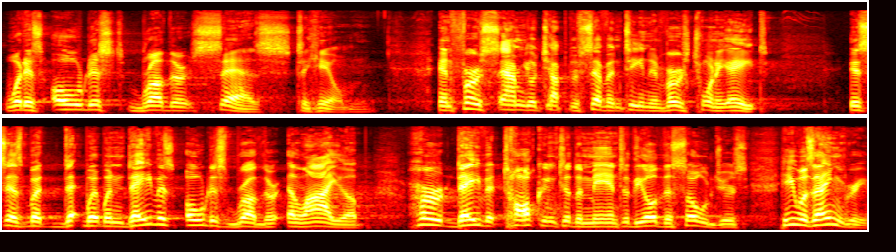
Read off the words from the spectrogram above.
what his oldest brother says to him. In 1 Samuel chapter 17 and verse 28, it says, But, but when David's oldest brother, Eliab, heard David talking to the men, to the other soldiers, he was angry.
